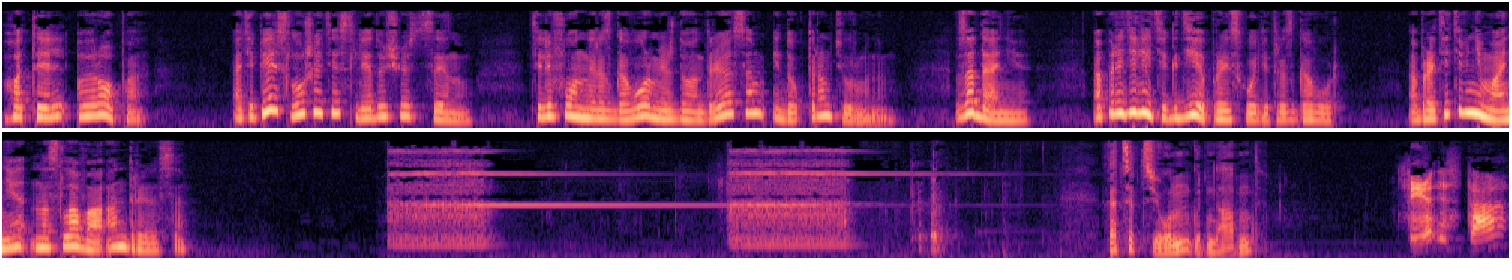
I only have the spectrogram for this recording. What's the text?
Hotel Европа. А теперь слушайте следующую сцену. Телефонный разговор между Андреасом и доктором Тюрманом. Задание. Определите, где происходит разговор. Обратите внимание на слова Андреаса. Rezeption, guten Abend. Wer ist da?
